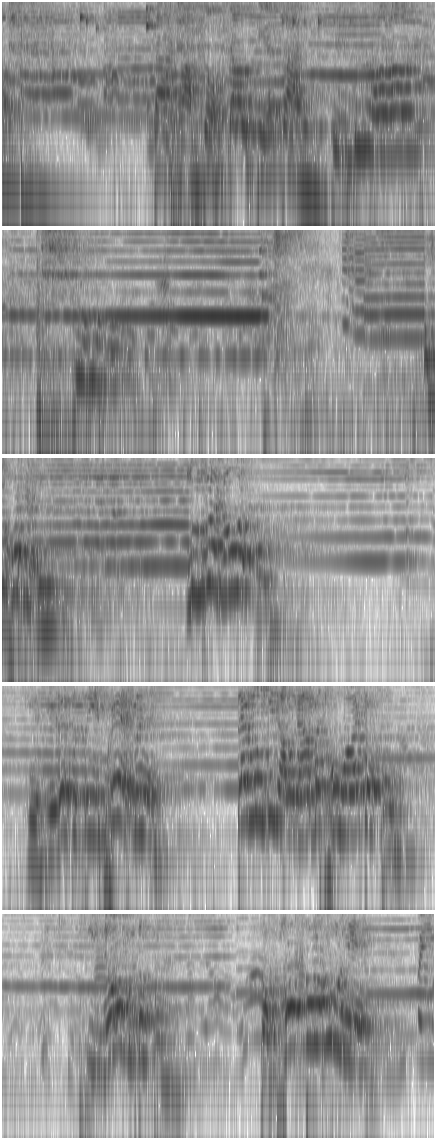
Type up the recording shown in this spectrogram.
ร สร้างความโศกเศร้าเสียใจสีสุรางไอ้โคตรสิงมึงก็รู้ว่ากูเหตุนี้ราชตีเพศแม่แต่มึงก็อย่าเอาน้ำมาถวายเจ้ากู ที่น้องมึงต้องการก็เพราะตัวของมึงเองปิง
